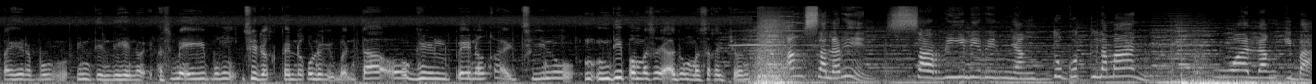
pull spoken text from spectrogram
Kahirap pong intindihin. Mas maigi pong sinaktan ako ng ibang tao, ginilipay ng kahit sino. Hindi pa masyadong masakit yun. Ang salarin, sarili rin niyang dugot laman. Walang iba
